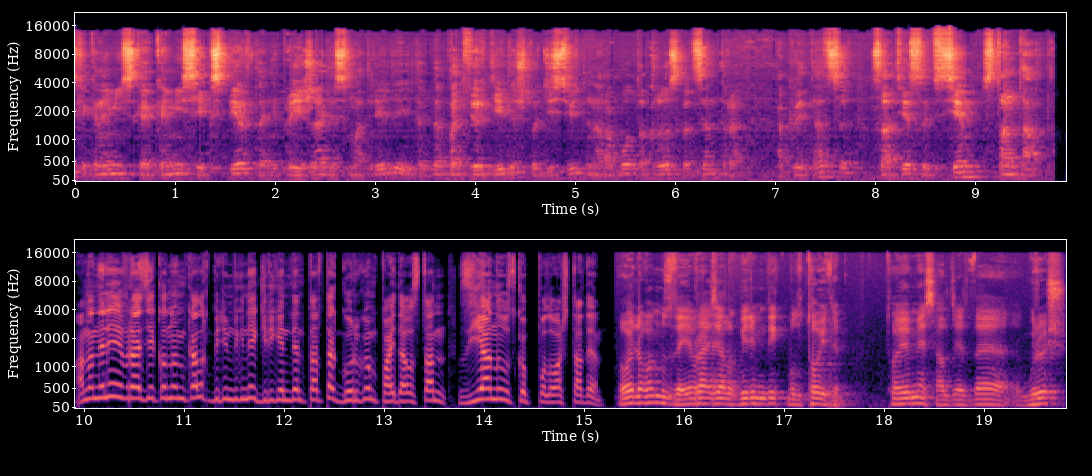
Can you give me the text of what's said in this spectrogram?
Экономическая комиссия эксперты они приезжали смотрели и тогда подтвердили что действительно работа кыргызского центра аккредитации соответствует всем стандартам. Анан эле евразия экономикалык биримдигине киргенден тарта көргөн пайдабыздан зыяныбыз көп боло баштады ойлогонбуз да евразиялык биримдик бул той деп. Той эмес ал жерде күрөш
